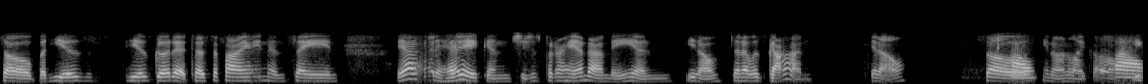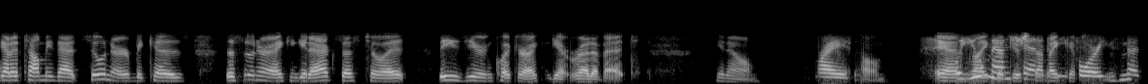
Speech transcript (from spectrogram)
so but he is he is good at testifying and saying, "Yeah, I had a headache, and she just put her hand on me, and you know, then it was gone." You know, so Wow. you know, I'm like, "Oh, Wow. you got to tell me that sooner because the sooner I can get access to it, the easier and quicker I can get rid of it." You know, Right. so and well, you like mentioned stomach, before you Mhm. said.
